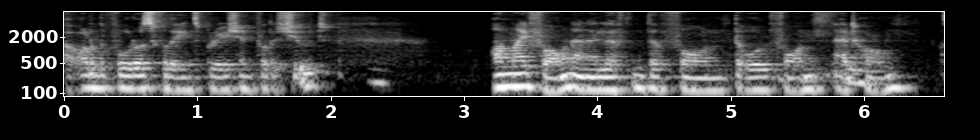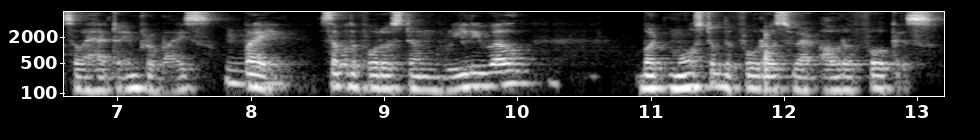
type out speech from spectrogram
all of the photos for the inspiration for the shoot mm. on my phone and I left the phone, the old phone at mm. home. So I had to improvise. Mm. But hey, some of the photos turned really well, but most of the photos were out of focus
